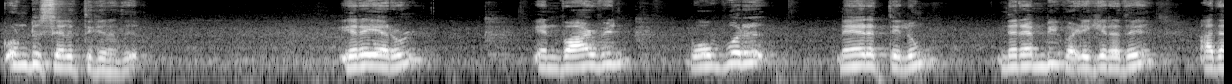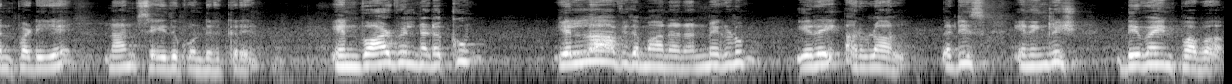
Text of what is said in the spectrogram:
கொண்டு செலுத்துகிறது. இறையருள் என் வாழ்வின் ஒவ்வொரு நேரத்திலும் நிரம்பி வழிகிறது. அதன்படியே நான் செய்து கொண்டிருக்கிறேன். என் வாழ்வில் நடக்கும் எல்லா விதமான நன்மைகளும் இறை அருளால் that is in English divine power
